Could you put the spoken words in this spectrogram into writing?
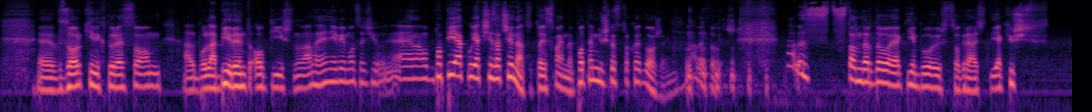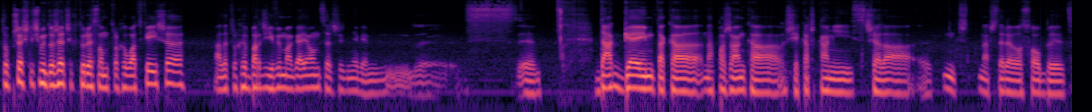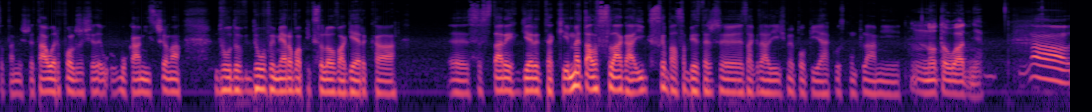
e, wzorki, które są, albo labirynt opisz, no ale ja nie wiem o co ci nie, no po pijaku jak się zaczyna, to to jest fajne, potem już jest trochę gorzej, no, ale to wiesz. Ale standardowo jak nie było już co grać, jak już to przeszliśmy do rzeczy, które są trochę łatwiejsze, ale trochę bardziej wymagające, czyli nie wiem, e, duck game, taka naparzanka się kaczkami strzela e, na cztery osoby, co tam jeszcze Towerfall, że się łukami strzela, dwuwymiarowa pikselowa gierka, e, ze starych gier taki Metal Slaga X chyba sobie też zagraliśmy po pijaku z kumplami. No to ładnie. No,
